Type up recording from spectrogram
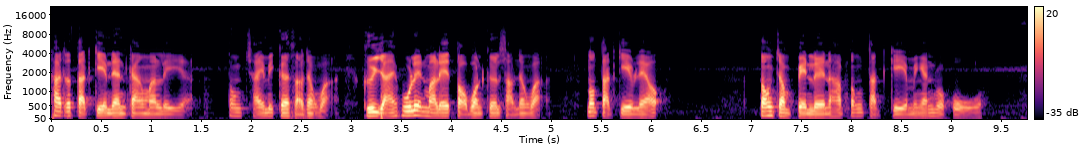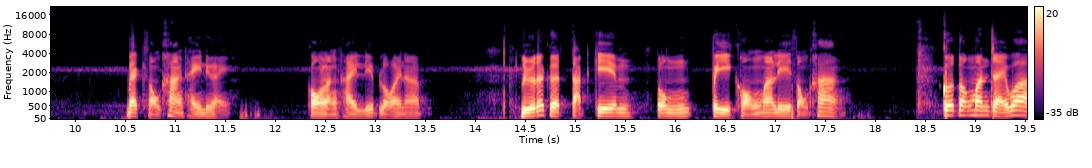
ถ้าจะตัดเกมแดนกลางมาเลอะต้องใช้ไม่เกินสามจังหวะ คืออย่าให้ผู้เล่นมาเลยต่อบอลเกินสามจังหวะ ต้องตัดเกมแล้ว ต้องจำเป็นเลยนะครับ ต้องตัดเกมไม่งั้นโอ้โหแบ็กสองข้างไทยเหนื่อย กองหลังไทยเรียบร้อยนะครับ หรือถ้าเกิดตัดเกมตรงปีกของมาเลสองข้าง ก็ต้องมั่นใจว่า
